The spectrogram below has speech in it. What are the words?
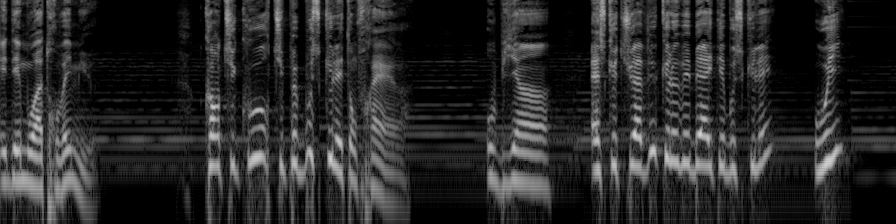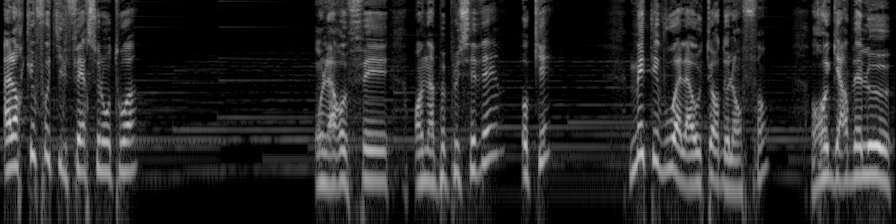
Aidez-moi à trouver mieux. Quand tu cours, tu peux bousculer ton frère. Ou bien, est-ce que tu as vu que le bébé a été bousculé? Oui Alors que faut-il faire selon toi? On la refait en un peu plus sévère, ok? Mettez-vous à la hauteur de l'enfant, regardez-le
